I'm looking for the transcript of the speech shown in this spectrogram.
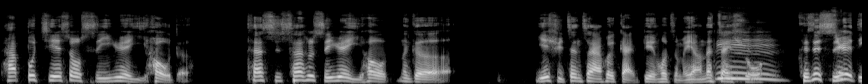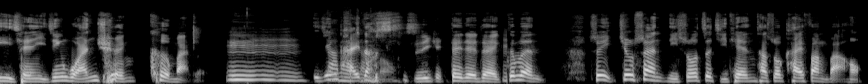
他不接受十一月以后的，他是他说十一月以后那个。也许政策还会改变或怎么样，那再说。嗯、可是十月底以前已经完全客满了，嗯嗯嗯，已经排到十一月。对对对，根本。所以就算你说这几天他说开放吧，吼，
